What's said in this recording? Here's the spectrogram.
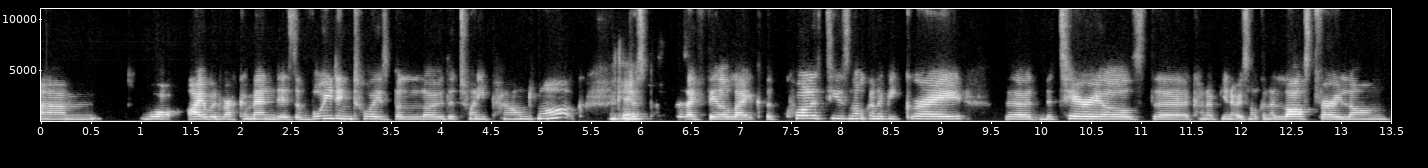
Um, what I would recommend is avoiding toys below the 20 pound mark. Okay. Just because I feel like the quality is not going to be great, the materials, the kind of, you know, it's not going to last very long.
